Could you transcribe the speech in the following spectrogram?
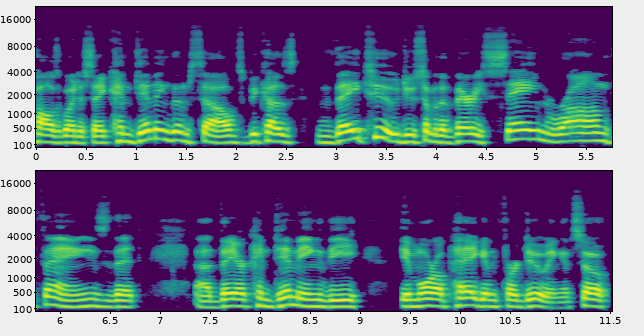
Paul is going to say, condemning themselves because they too do some of the very same wrong things that uh, they are condemning the immoral pagan for doing. And so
